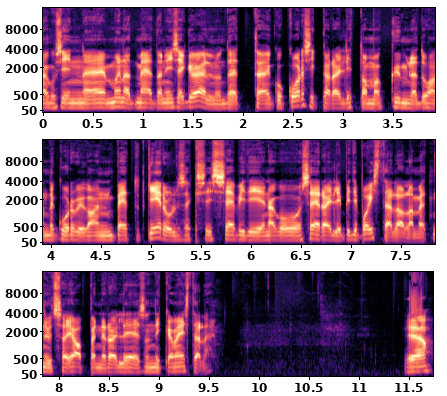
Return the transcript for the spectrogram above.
nagu siin eh, mõned mehed on isegi öelnud, et eh, kui Korsika rallit oma kümne tuhande kurviga on peetud keeruliseks, siis see pidi nagu see ralli pidi poistele olema, et nüüd see Jaapani ralli ees on ikka meestele jah,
